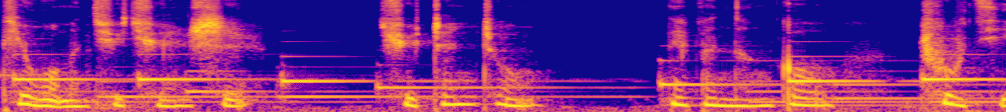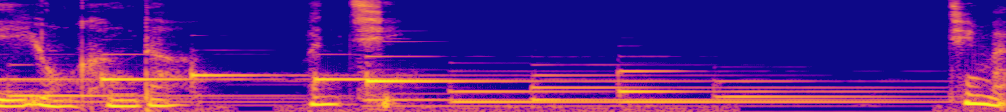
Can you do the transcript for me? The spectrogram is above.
替我们去诠释，去珍重那份能够触及永恒的温情。今晚，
